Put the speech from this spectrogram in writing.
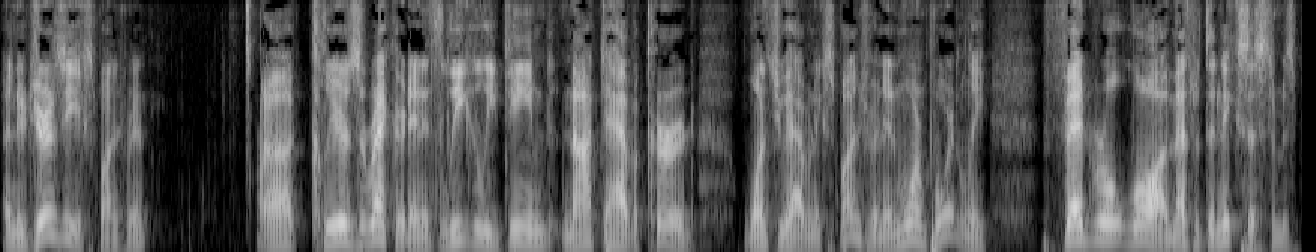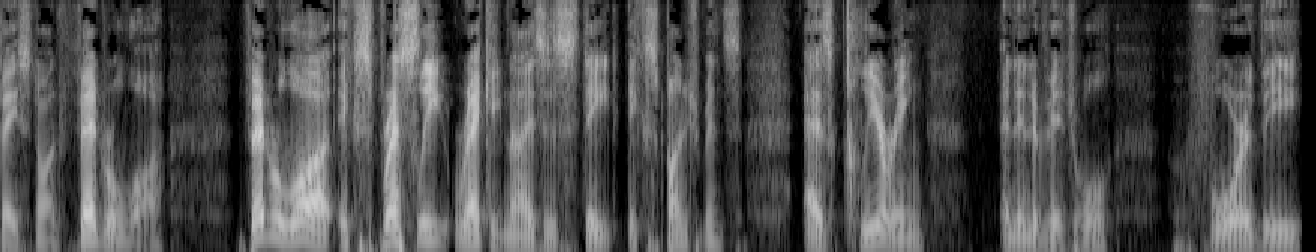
a New Jersey expungement uh, clears the record, and it's legally deemed not to have occurred once you have an expungement. And more importantly, federal law, and that's what the NICS system is based on federal law. Federal law expressly recognizes state expungements as clearing an individual for the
